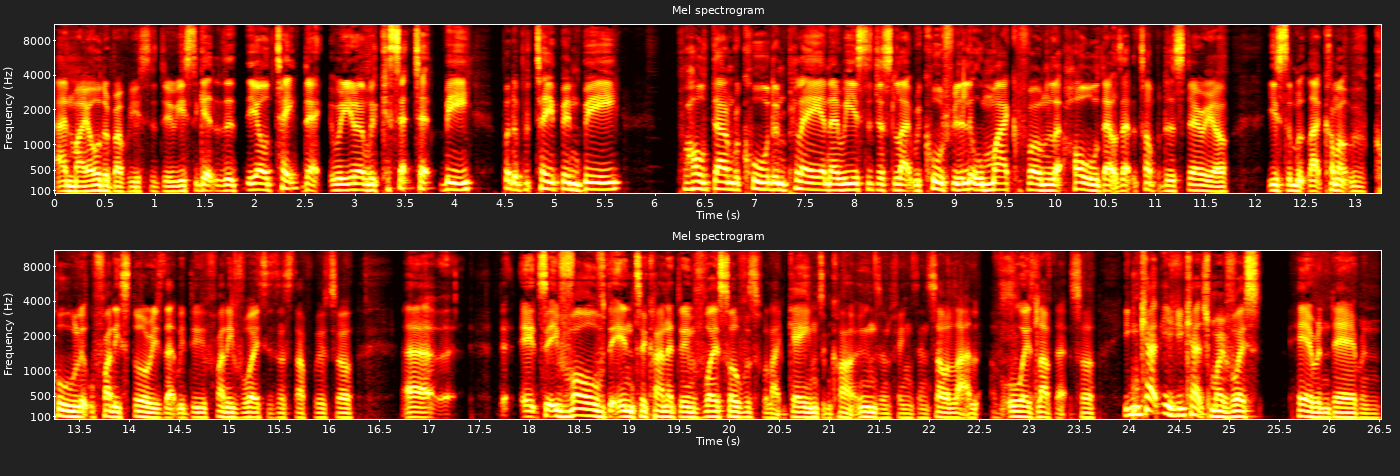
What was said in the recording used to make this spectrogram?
and my older brother used to do. We used to get the, the old tape deck, you know, with cassette tape B, put the tape in B, hold down record and play, and then we used to just like record through the little microphone like, hole that was at the top of the stereo. Used to like come up with cool little funny stories that we do, funny voices and stuff with. So uh, it's evolved into kind of doing voiceovers for like games and cartoons and things. And so like I've always loved that. So you can catch you can catch my voice here and there and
